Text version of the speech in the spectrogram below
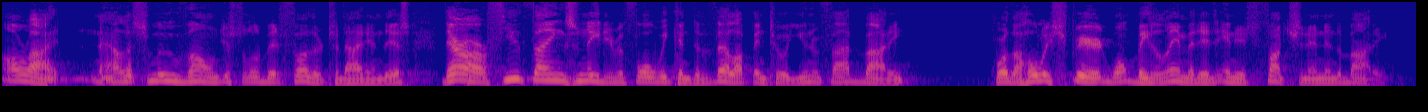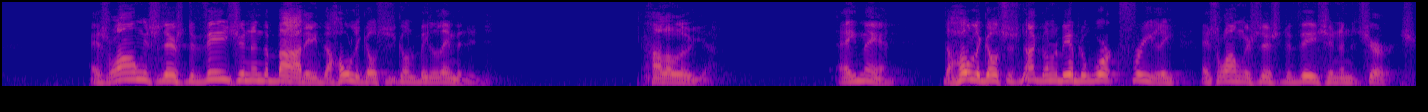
All right, now let's move on just a little bit further tonight in this. There are a few things needed before we can develop into a unified body where the Holy Spirit won't be limited in his functioning in the body. As long as there's division in the body, the Holy Ghost is going to be limited. Hallelujah. Amen. The Holy Ghost is not going to be able to work freely as long as there's division in the church.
